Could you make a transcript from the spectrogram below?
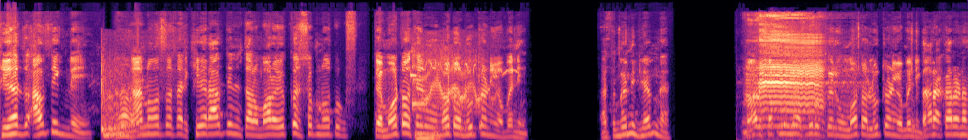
ખેર આવતી જ નહીં. નાનો હતો ત્યારે ખેર આવતી ને તારો મારો એક જ સપનું હતું કે મોટો થઈને હું મોટો લૂંટણીઓ બની આ તો બની ગયા ને? મારું સપનું મેં પૂરું કર્યું મોટો લૂંટણીયો બની તારા કારણે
